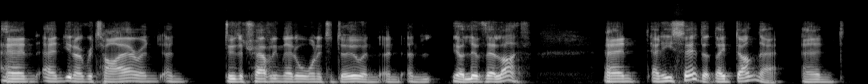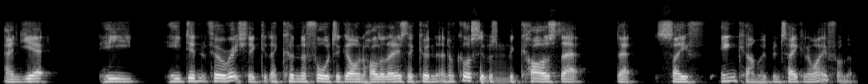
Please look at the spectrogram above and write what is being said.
and and you know retire and and do the traveling they'd all wanted to do and and and you know live their life, and and he said that they'd done that and and yet he he didn't feel rich. They, they couldn't afford to go on holidays. They couldn't, and of course, it was mm. because that that safe income had been taken away from them.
